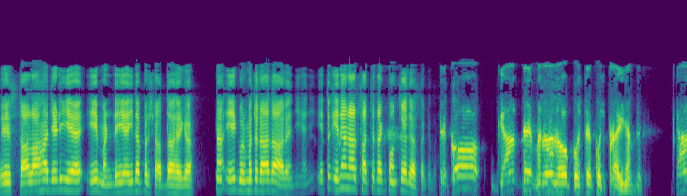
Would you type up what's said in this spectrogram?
ਤੇ ਸਾਲਾਹ ਜਿਹੜੀ ਹੈ ਇਹ ਮੰਡੇ ਆ ਇਹਦਾ ਪ੍ਰਸ਼ਾਦਾ ਹੈਗਾ। ਇਹ ਗੁਰਮਤ ਦਾ ਆਧਾਰ ਹੈ ਜੀ ਹਾਂਜੀ ਇਹ ਤਾਂ ਇਹਨਾਂ ਨਾਲ ਸੱਚ ਤੱਕ ਪਹੁੰਚਿਆ ਜਾ ਸਕਦਾ। ਦੇਖੋ ਗਿਆਨ ਤੇ ਬਿਨਾਂ ਲੋਕ ਕੁਝ ਤੇ ਕੁਝ ਪੜਾਈ ਜਾਂਦੇ। ਗਿਆਨ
